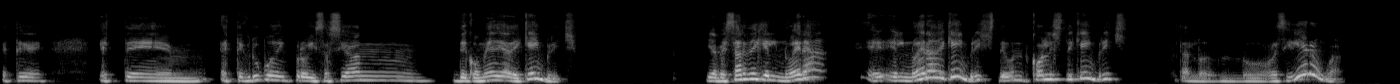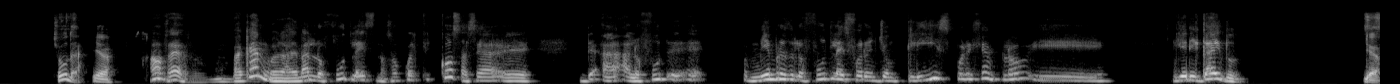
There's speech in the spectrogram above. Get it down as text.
este, este, este grupo de improvisación de comedia de Cambridge. Y a pesar de que él no era, eh, él no era de Cambridge, de un college de Cambridge, lo, lo recibieron, bueno. Chuta, ya. o sea, bacán. Bueno, además, los footlights no son cualquier cosa. O sea, eh, a, los foot, eh, eh, miembros de los footlights fueron John Cleese, por ejemplo, y, y Eric Idle. Ya.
